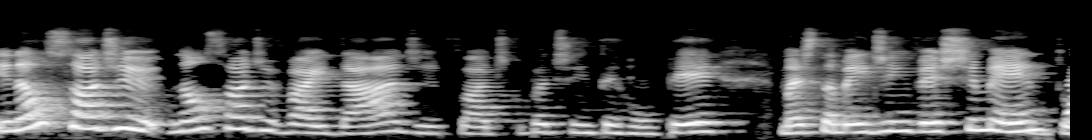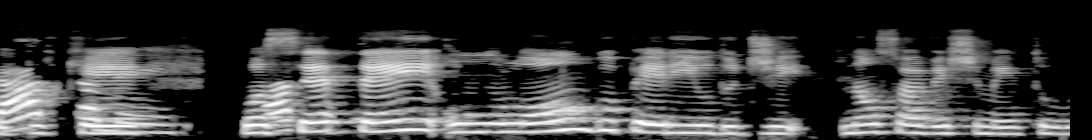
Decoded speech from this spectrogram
E não só de, não só de vaidade, Flávia, desculpa te interromper, mas também de investimento, Exatamente. porque você tem um longo período de não só investimento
